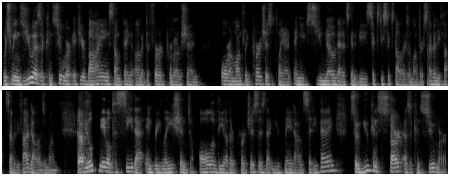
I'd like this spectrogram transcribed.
which means you as a consumer, if you're buying something on a deferred promotion or a monthly purchase plan and you you know that it's going to be $66 a month or $75 a month, you'll be able to see that in relation to all of the other purchases that you've made on CitiPay. So you can start as a consumer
